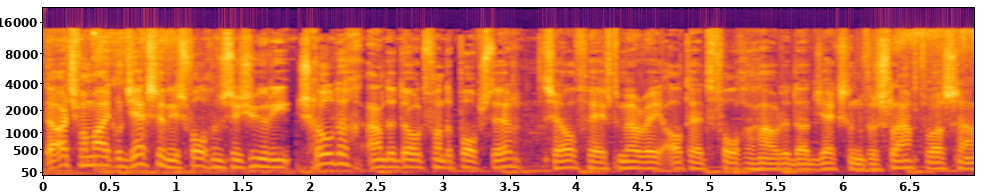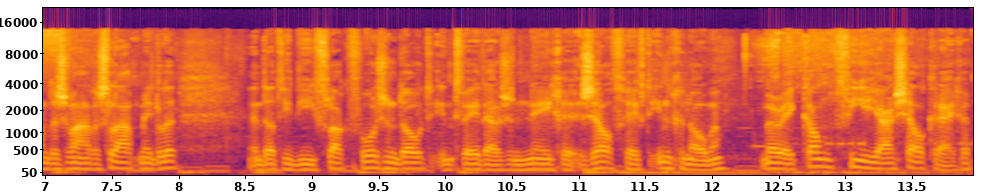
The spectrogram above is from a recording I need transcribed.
De arts van Michael Jackson is volgens de jury schuldig aan de dood van de popster. Zelf heeft Murray altijd volgehouden dat Jackson verslaafd was aan de zware slaapmiddelen... en dat hij die vlak voor zijn dood in 2009 zelf heeft ingenomen. Murray kan vier jaar cel krijgen.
